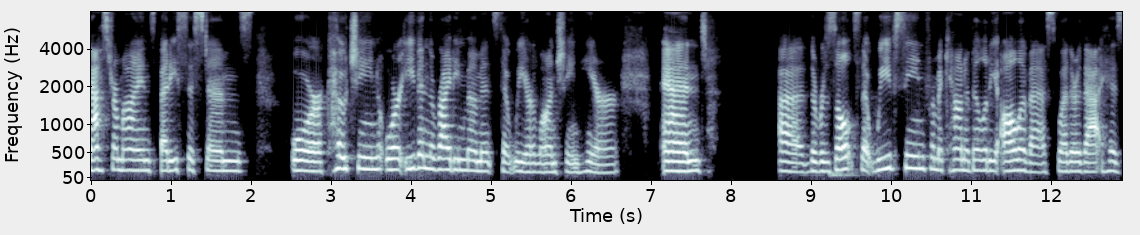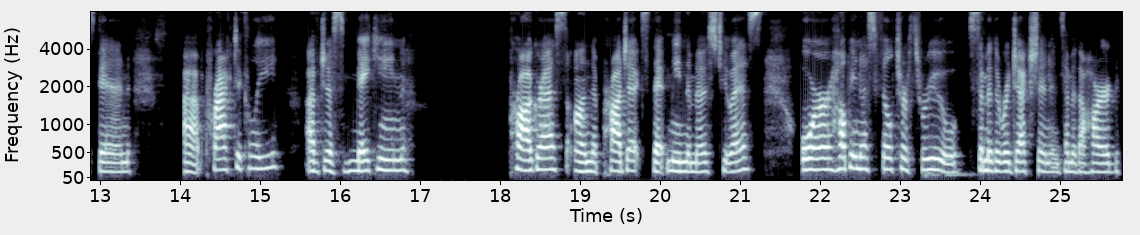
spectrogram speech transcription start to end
masterminds, buddy systems, or coaching, or even the writing moments that we are launching here. And uh, the results that we've seen from accountability, all of us, whether that has been uh, practically of just making progress on the projects that mean the most to us, or helping us filter through some of the rejection and some of the hard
